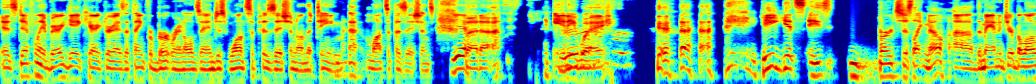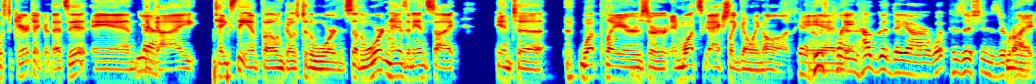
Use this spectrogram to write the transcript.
it's definitely a very gay character as a thing for Burt Reynolds and just wants a position on the team. Lots of positions. Yeah. But uh anyway. he gets he's Burt's just like no uh the manager belongs to caretaker that's it and Yeah. the guy takes the info and goes to the warden so the warden has an insight into what players are and what's actually going on Yeah, who's And- playing, how good they are, what positions they're right playing.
